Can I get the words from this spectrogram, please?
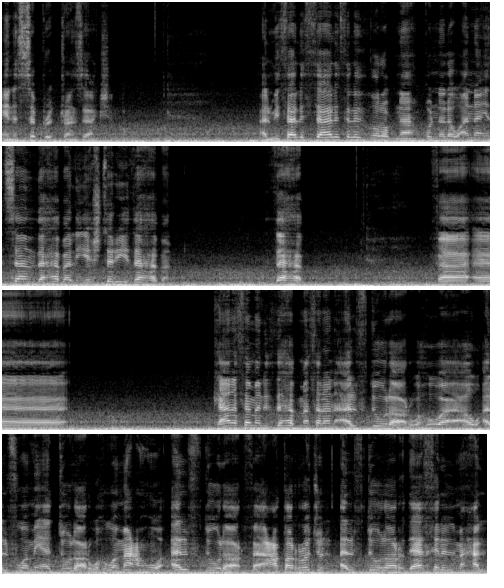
in a separate transaction المثال الثالث الذي ضربناه قلنا لو أن إنسان ذهب ليشتري ذهبا ذهب ف كان ثمن الذهب مثلا ألف دولار وهو أو ألف ومائة دولار وهو معه ألف دولار فأعطى الرجل ألف دولار داخل المحل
